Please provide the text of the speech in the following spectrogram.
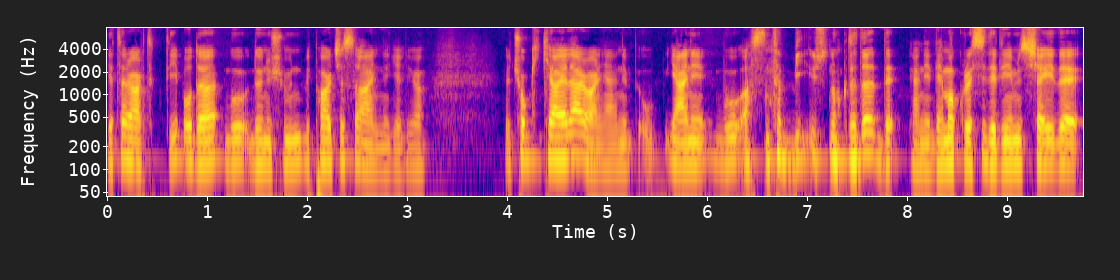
yeter artık deyip o da bu dönüşümün bir parçası haline geliyor. Ee, Çok hikayeler var yani yani bu aslında bir üst noktada de, yani demokrasi dediğimiz şey de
